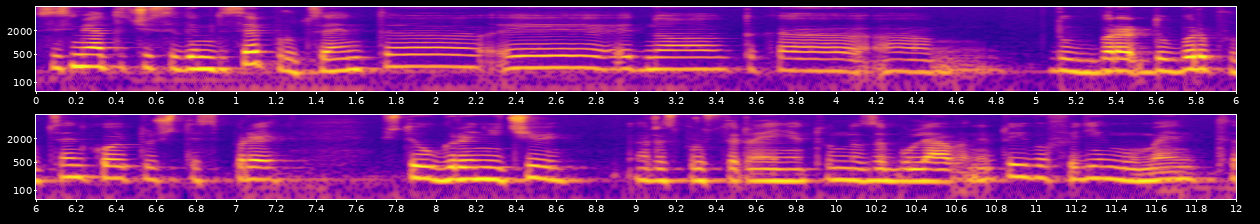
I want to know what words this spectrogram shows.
се смята, че 70% е едно така добър, добър процент, който ще спре, ще ограничи разпространението на заболяването и в един момент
